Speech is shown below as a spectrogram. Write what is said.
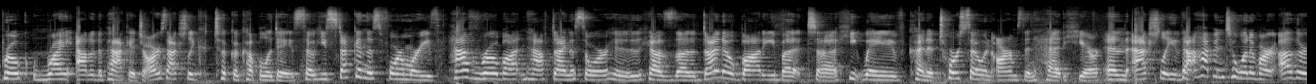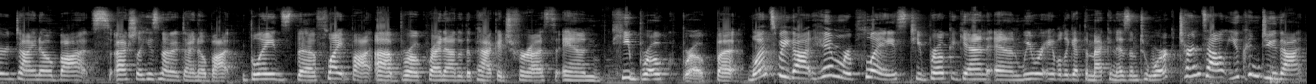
broke right out of the package. Ours actually took a couple of days. So he's stuck in this form where he's half robot and half dinosaur. He has the dino body, but uh, Heatwave kind of torso and arms and head here. And actually that happened to one of our other Dinobots. Actually, he's not a Dinobot. Blades, the flight Flightbot uh, broke right out of the package for us and he broke, broke. But once we got him replaced, he broke again and we were able to get the mechanism to work. Turns out you can do that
